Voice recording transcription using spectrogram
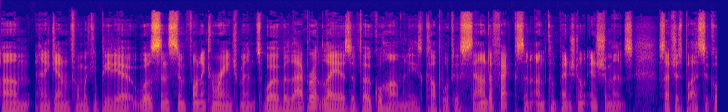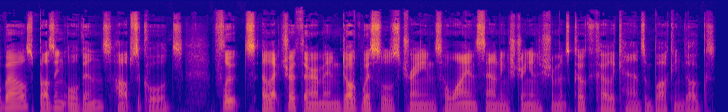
Um, and again, from Wikipedia, Wilson's symphonic arrangements wove elaborate layers of vocal harmonies coupled with sound effects and unconventional instruments such as bicycle bells, buzzing organs, harpsichords, flutes, electrotheremin, dog whistles, trains, Hawaiian sounding string instruments, Coca Cola cans, and barking dogs,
